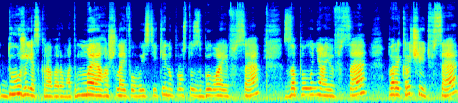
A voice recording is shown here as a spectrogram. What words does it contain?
дуже яскравий аромат, мега шлейфовий, стійкий, ну просто збиває все, заполоняє все, перекричить все.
